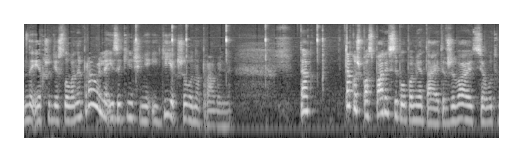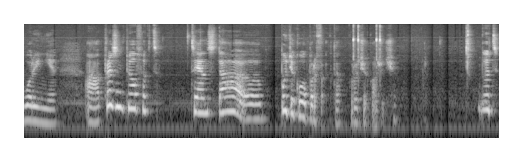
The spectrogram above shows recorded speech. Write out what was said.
якщо дієслово неправильне, і закінчення і дій, якщо воно правильне. Так, також past participle, пам'ятаєте, вживаються в утворенні а, present perfect tense та е, будь-якого перфекта, коротше кажучи. Good.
